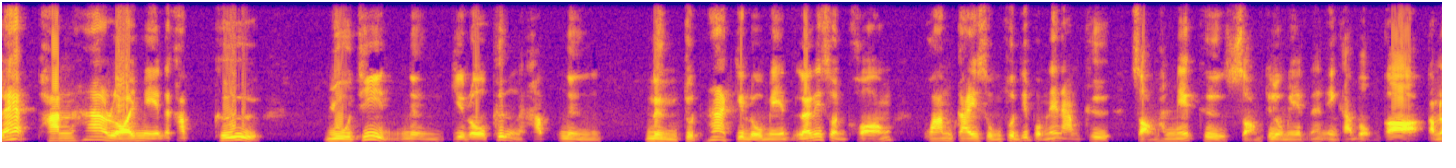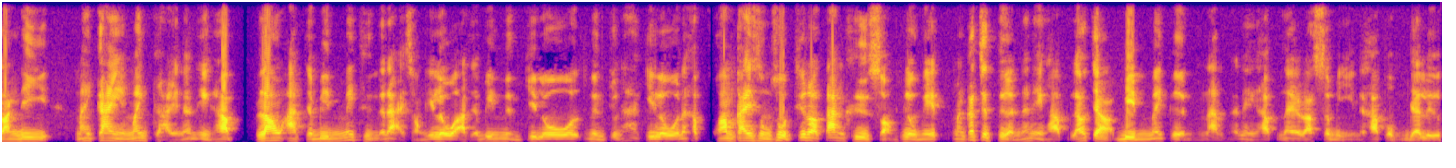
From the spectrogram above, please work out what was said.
และ 1,500 เมตรนะครับ คือ อยู่ที่ 1 กิโลครึ่งนะครับ1 1.5 กิโลเมตร และในส่วนของความไกลสูงสุดที่ผมแนะนำคือ 2,000 เมตร คือ 2 กิโลเมตรนั่นเองครับผมก็กำลังดีไม่ใกล้ไม่ไกลนั่นเองครับเราอาจจะบินไม่ถึงก็ได้ 2 กิโล อาจจะบิน 1 กิโล 1.5 กิโลนะครับ ความไกลสูงสุดที่เราตั้งคือ 2 กิโลเมตร มันก็จะเตือนนั่นเองครับ แล้วจะบินไม่เกินนั้นนั่นเองครับ ในรัศมีนะครับผมอย่าลืม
